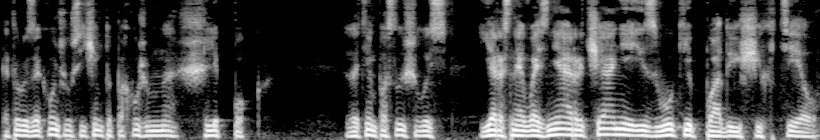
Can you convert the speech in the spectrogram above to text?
который закончился чем-то похожим на шлепок. Затем послышалась яростная возня, рычание и звуки падающих тел.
